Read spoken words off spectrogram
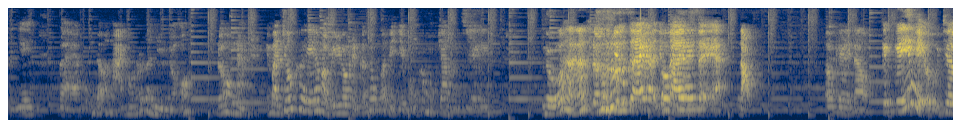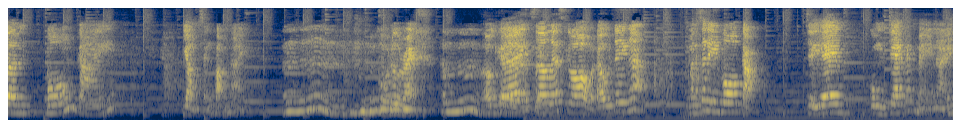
thời gian và cũng đỡ ngại hơn rất là nhiều nữa. Đúng không nè nhưng mà trước khi mà video này kết thúc á, thì chị vẫn có một challenge em nữa hả? Đúng chính xác là chúng ta Ok. sẽ đọc. Ok đâu cái ký hiệu trên bốn cái dòng sản phẩm này. Của Durex Ok, so let's go. Đầu tiên á, mình sẽ đi vô cặp chị em cùng cha các mẹ này.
